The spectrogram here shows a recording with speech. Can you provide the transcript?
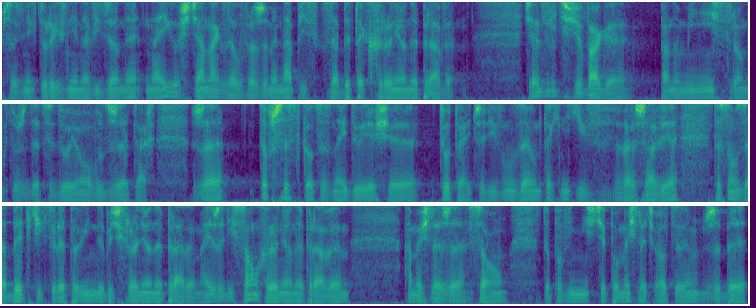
przez niektórych znienawidzony, na jego ścianach zauważymy napis zabytek chroniony prawem. Chciałem zwrócić uwagę panu ministrom, którzy decydują o budżetach, że to wszystko, co znajduje się tutaj, czyli w Muzeum Techniki w Warszawie, to są zabytki, które powinny być chronione prawem. A jeżeli są chronione prawem, a myślę, że są, to powinniście pomyśleć o tym, żeby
